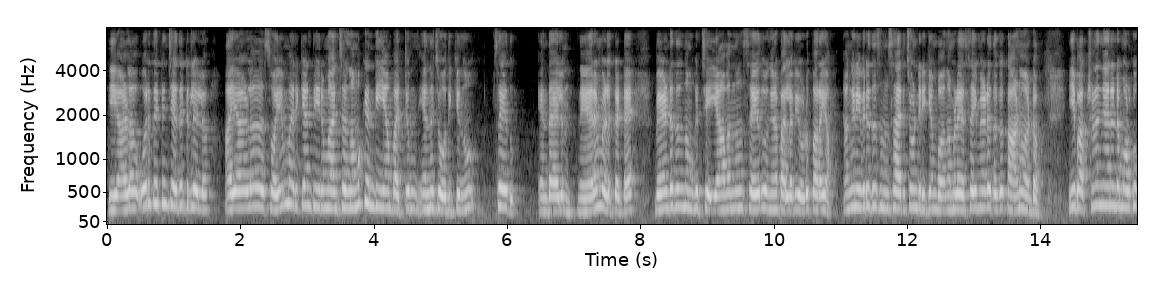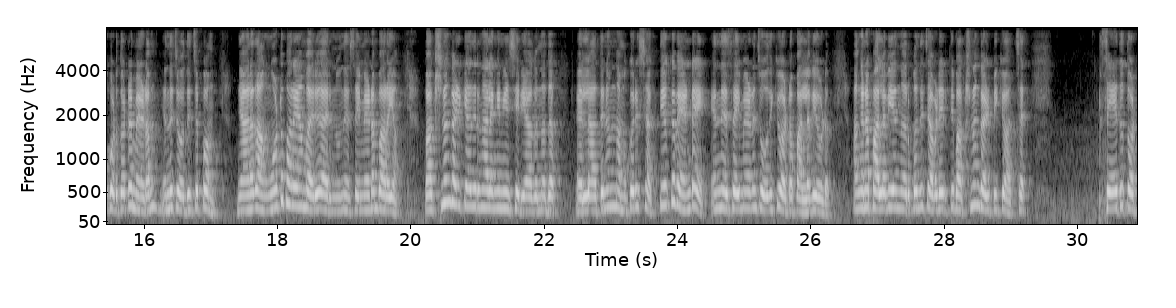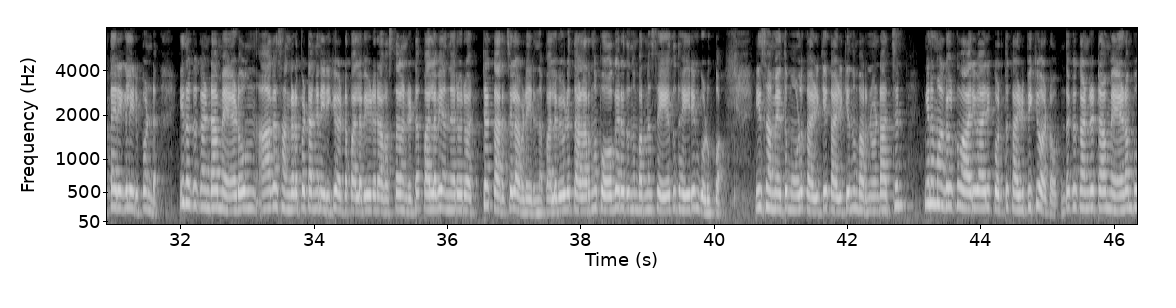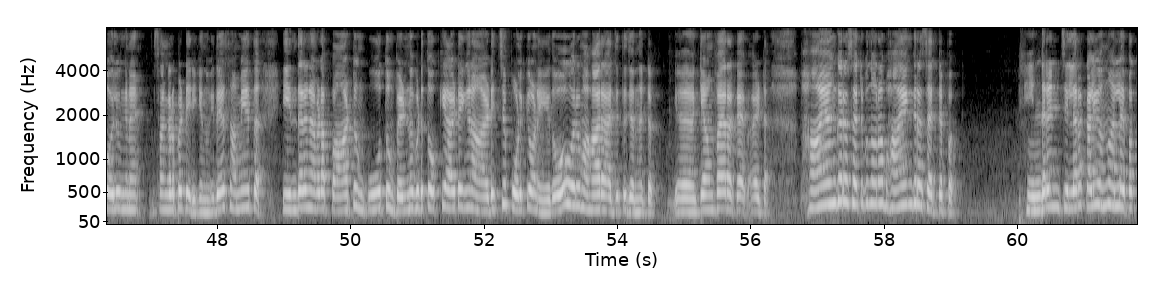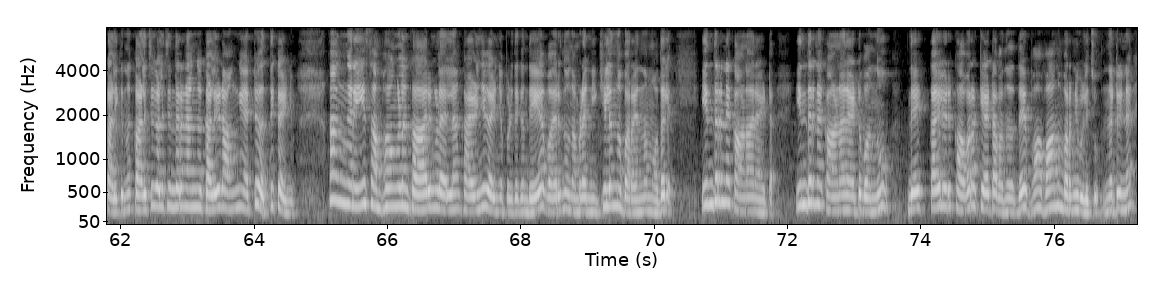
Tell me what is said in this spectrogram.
ഇയാൾ ഒരു തെറ്റും ചെയ്തിട്ടില്ലല്ലോ. അയാൾ സ്വയം മരിക്കാൻ തീരുമാനിച്ചാൽ നമുക്ക് എന്ത് ചെയ്യാൻ പറ്റും? എന്ന് ചോദിക്കുന്നു സേതു. എന്തായാലും നേരം വെളുക്കട്ടെ. വേണ്ടത് നമുക്ക് ചെയ്യാമെന്ന് സേതു ഇങ്ങനെ പല്ലവിയോട് പറയാം. അങ്ങനെ ഇവരിത് സംസാരിച്ചുകൊണ്ടിരിക്കുമ്പോൾ നമ്മുടെ എസ് ഐ ഇതൊക്കെ കാണും കേട്ടോ. ഈ ഭക്ഷണം ഞാൻ എന്റെ മോൾക്ക് കൊടുത്തോട്ടെ മേഡം? എന്ന് ചോദിച്ചപ്പം ഞാനത് അങ്ങോട്ട് പറയാൻ വരുമായിരുന്നു എന്ന് എസ് ഐ മേഡം പറയാം. ഭക്ഷണം കഴിക്കാതിരുന്നാൽ എങ്ങനെയാണ് ശരിയാകുന്നത്? എല്ലാത്തിനും നമുക്കൊരു ശക്തിയൊക്കെ വേണ്ടേ? എന്ന് എസ് ഐ മേഡം ചോദിക്കും കേട്ടോ പല്ലവിയോട്. അങ്ങനെ പല്ലവിയെ നിർബന്ധിച്ച് അവിടെ ഇരുത്തി ഭക്ഷണം കഴിപ്പിക്കും അച്ഛൻ. സേതു തൊട്ടരികിൽ ഇരിപ്പുണ്ട്. ഇതൊക്കെ കണ്ട മേഡവും ആകെ സങ്കടപ്പെട്ട് അങ്ങനെ ഇരിക്കും കേട്ടോ പല്ലവിയുടെ ഒരു അവസ്ഥ കണ്ടിട്ട്. പല്ലവി അന്നേരം ഒരു ഒറ്റ കരച്ചിൽ അവിടെ ഇരുന്ന് പല്ലവിയോട് തളർന്നു പോകരുതെന്ന് പറഞ്ഞ് സേതു ധൈര്യം കൊടുക്കുക ഈ സമയത്ത് മോൾ കഴിക്കുക കഴിക്കുന്നു പറഞ്ഞുകൊണ്ട് അച്ഛൻ ഇങ്ങനെ മകൾക്ക് വാരി വാരി കൊടുത്ത് കഴിപ്പിക്കുക കേട്ടോ. ഇതൊക്കെ കണ്ടിട്ട് ആ മേടം പോലും ഇങ്ങനെ സങ്കടപ്പെട്ടിരിക്കുന്നു. ഇതേ സമയത്ത് ഇന്ദ്രൻ അവിടെ പാട്ടും കൂത്തും പെണ്ണുപിടുത്തും ഒക്കെ ആയിട്ട് ഇങ്ങനെ അടിച്ച് പൊളിക്കുവാണ്. ഏതോ ഒരു മഹാരാജ്യത്ത് ചെന്നിട്ട് ക്യാമ്പ് ഫയർ ഒക്കെ ആയിട്ട്. ഭയങ്കര സെറ്റപ്പ് എന്ന് പറഞ്ഞാൽ ഭയങ്കര സെറ്റപ്പ് ഇന്ദ്രൻ ചില്ലറ കളിയൊന്നും അല്ല ഇപ്പൊ കളിക്കുന്നത്. കളിച്ച് കളിച്ച് ഇന്ദ്രൻ അങ്ങ് കളിയുടെ അങ്ങേയറ്റം എത്തിക്കഴിഞ്ഞു. അങ്ങനെ ഈ സംഭവങ്ങളും കാര്യങ്ങളും എല്ലാം കഴിഞ്ഞു കഴിഞ്ഞപ്പോഴത്തേക്കും ദേ വരുന്നു നമ്മുടെ നിഖിൽ എന്ന് പറയുന്ന മുതൽ ഇന്ദ്രനെ കാണാനായിട്ട്. ഇന്ദ്രനെ കാണാനായിട്ട് വന്നു. ദേ കയ്യിലൊരു കവറൊക്കെ ആയിട്ടാണ് വന്നത്. ദേ വാ വാ എന്നും പറഞ്ഞു വിളിച്ചു. എന്നിട്ട് പിന്നെ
